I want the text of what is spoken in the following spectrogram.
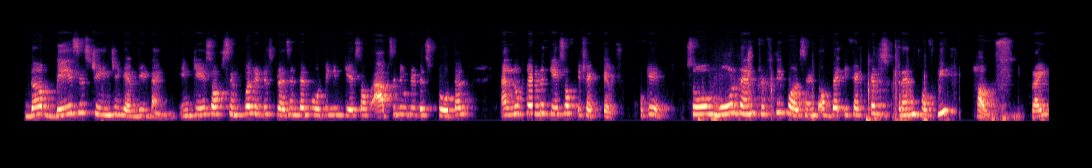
the base is changing every time. In case of simple, it is present and voting. In case of absolute, it is total. And look at the case of effective. Okay. So more than 50% of the effective strength of the house, right?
